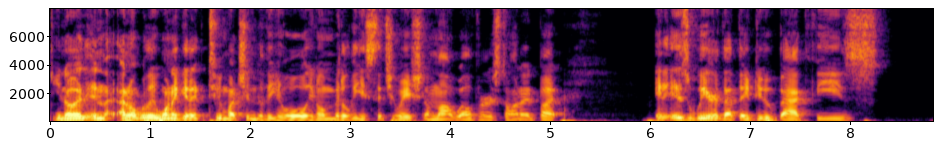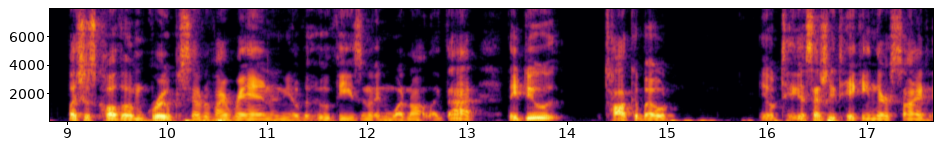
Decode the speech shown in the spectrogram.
you know, and I don't really want to get it too much into the whole, you know, Middle East situation. I'm not well versed on it, but it is weird that they do back these let's just call them groups out of Iran and you know the Houthis and, and whatnot like that. They do talk about you know t- essentially taking their side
